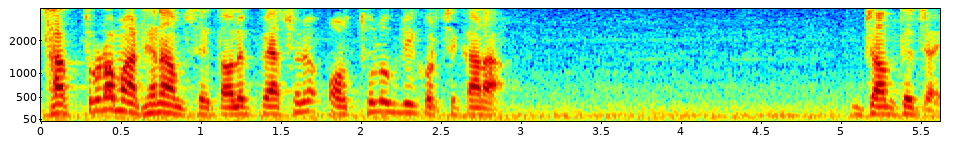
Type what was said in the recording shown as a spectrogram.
ছাত্ররা মাঠে নামছে, তাহলে পেছনে অর্থলগ্নি করছে কারা? জানতে চাই।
